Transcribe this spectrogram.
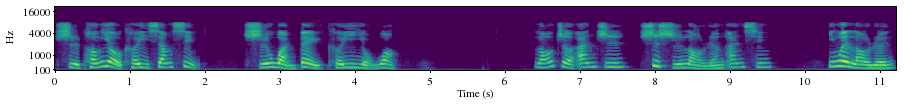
使朋友可以相信，使晚辈可以有望。老者安之，是使老人安心，因为老人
